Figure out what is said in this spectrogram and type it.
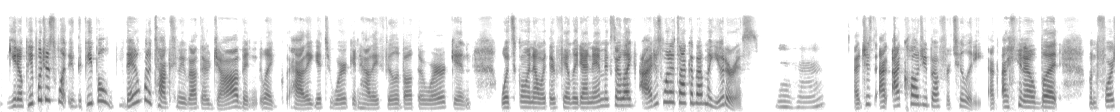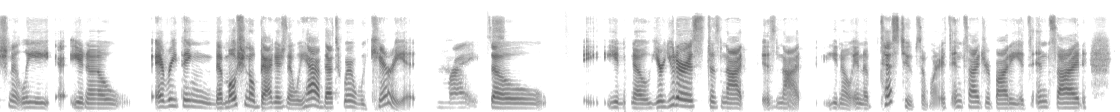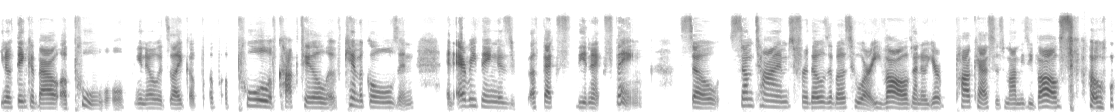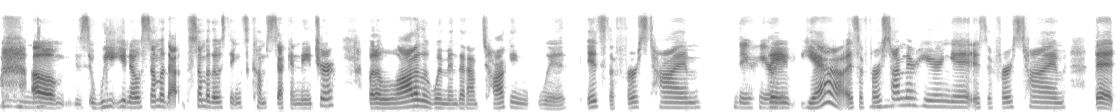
you know people just want the people they don't want to talk to me about their job and like how they get to work and how they feel about their work and what's going on with their family dynamics. They're like i just want to talk about my uterus. Mm-hmm. i just I, I, called you about fertility. I, I, you know but unfortunately eh, you know everything the emotional baggage that we have that's where we carry it. Right. So you know your uterus does not is not you know in a test tube somewhere it's inside your body it's inside you know think about a pool you know it's like a, a, a pool of cocktail of chemicals and and everything is affects the next thing so sometimes for those of us who are evolved, I know your podcast is Mommy's Evolved. So mm-hmm. um, we, you know, some of that, some of those things come second nature. But a lot of the women that I'm talking with, it's the first time they're hearing they yeah it's the 1st mm-hmm. time they're hearing it it's the first time that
